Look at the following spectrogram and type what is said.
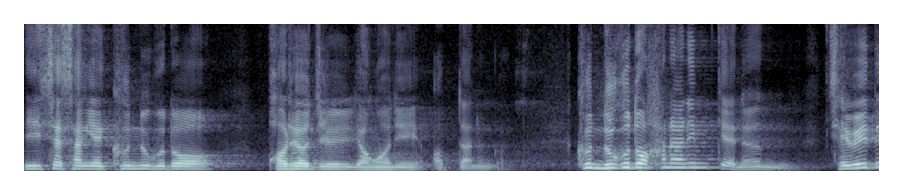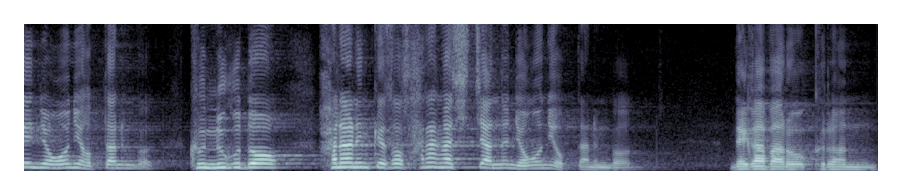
이 세상에 그 누구도 버려질 영혼이 없다는 것. 그 누구도 하나님께는 제외된 영혼이 없다는 것. 그 누구도 하나님께서 사랑하시지 않는 영혼이 없다는 것. 내가 바로 그런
